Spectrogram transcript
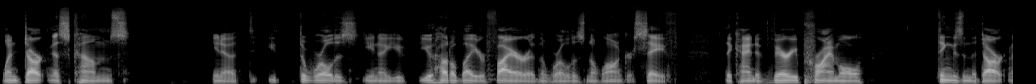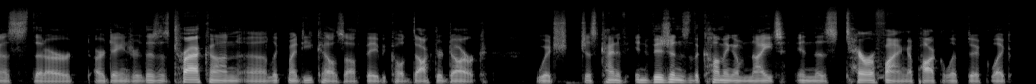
when darkness comes you know th- you- the world is you know you you huddle by your fire and the world is no longer safe the kind of very primal things in the darkness that are are danger there's this track on uh, lick my decals off baby called dr dark which just kind of envisions the coming of night in this terrifying apocalyptic like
